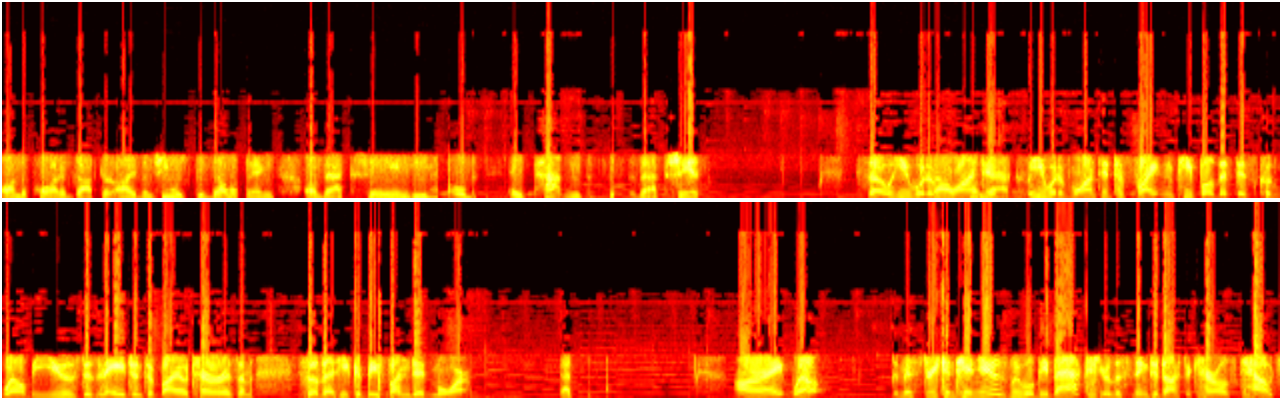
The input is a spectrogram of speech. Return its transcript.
on the part of Dr. Ivins. He was developing a vaccine. He held a patent for the vaccine. So he would have wanted he would have wanted to frighten people that this could well be used as an agent of bioterrorism so that he could be funded more. That's All right. Well, the mystery continues. We will be back. You're listening to Dr. Carol's Couch.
